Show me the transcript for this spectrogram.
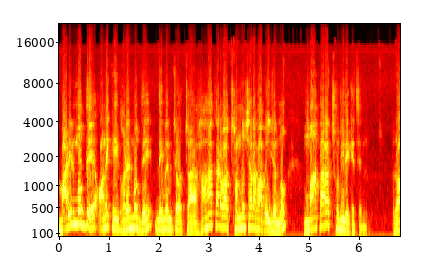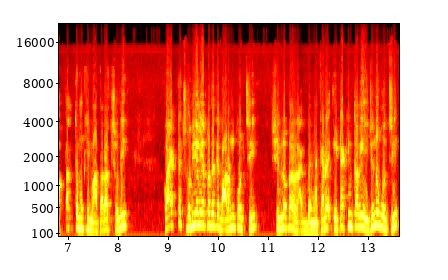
বাড়ির মধ্যে, অনেকেই ঘরের মধ্যে দেখবেন হাহাকার বা ছন্নছাড়া ভাব এই জন্য মা তারা ছবি রেখেছেন। রক্তাক্তমুখী মা তারার ছবি। কয়েকটা ছবি আমি আপনাদেরকে বারণ করছি, সেগুলো আপনারা রাখবেন না। কেন এটা কিন্তু আমি এই জন্য বলছি,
